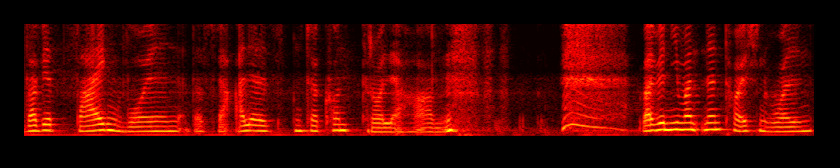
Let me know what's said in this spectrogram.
weil wir zeigen wollen, dass wir alles unter Kontrolle haben, weil wir niemanden enttäuschen wollen.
